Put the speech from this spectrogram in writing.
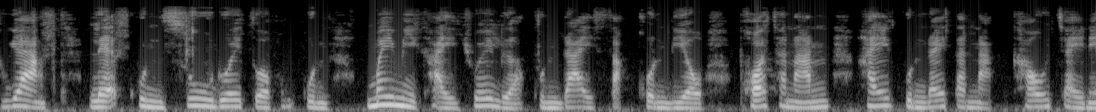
ทุกอย่าง และคุณสู้ด้วยตัวของคุณ ไม่มีใครช่วยเหลือคุณได้สักคนเดียว เพราะฉะนั้นให้คุณได้ตระหนักเข้าใจใน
